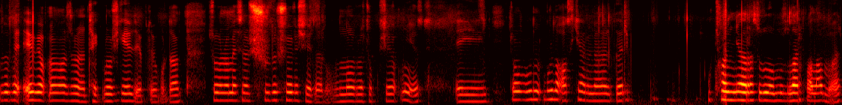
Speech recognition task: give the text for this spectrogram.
Burada bir ev yapma malzemeleri, teknolojik ev de yapılıyor buradan. Sonra mesela şurada şöyle şeyler var. Bunlarla çok bir şey yapmayız. Ee, sonra bu- burada askerler, garip uçan yarası domuzlar falan var.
